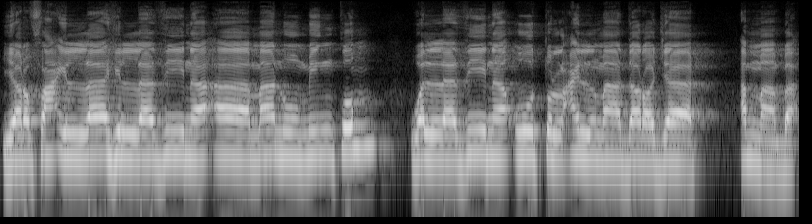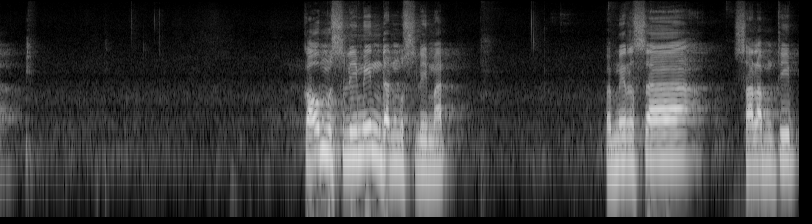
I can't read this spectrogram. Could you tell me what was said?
Yarfa'illahi alladhina amanu minkum walladzina utul ilma darajat. Amma ba' kaum muslimin dan muslimat, pemirsa Salam TV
